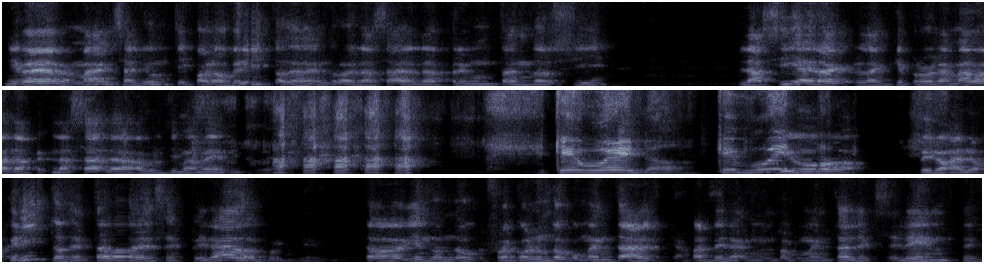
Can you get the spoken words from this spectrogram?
Ni Berman, y salió un tipo a los gritos de adentro de la sala preguntando si la CIA era la que programaba la, la sala últimamente. ¡Qué bueno! ¡Qué bueno! Digo, pero a los gritos estaba desesperado porque estaba viendo un fue con un documental, que aparte era un documental excelente,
